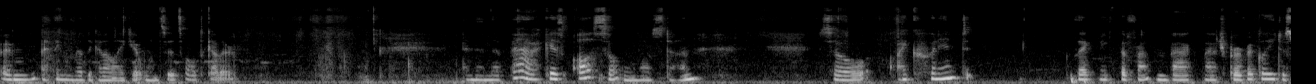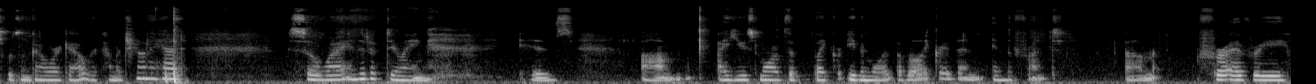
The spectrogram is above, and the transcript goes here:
I'm, I think I'm really gonna like it once it's all together. And then the back is also almost done. So I couldn't like make the front and back match perfectly, just wasn't gonna work out with how much yarn I had. So what I ended up doing is um, I used more of the like even more of the light gray than in the front. Um, for every,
